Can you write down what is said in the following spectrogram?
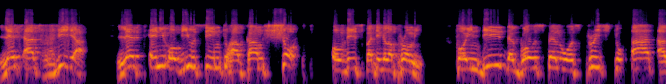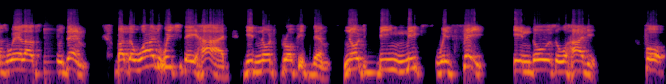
let us fear lest any of you seem to have come short of this particular promise. For indeed the gospel was preached to us as well as to them. But the word which they had did not profit them, not being mixed with faith in those who had it. For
